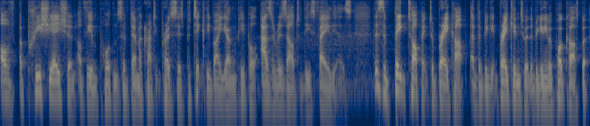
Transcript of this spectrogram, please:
of appreciation of the importance of democratic processes, particularly by young people, as a result of these failures. This is a big topic to break up at the begin, break into at the beginning of a podcast. But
